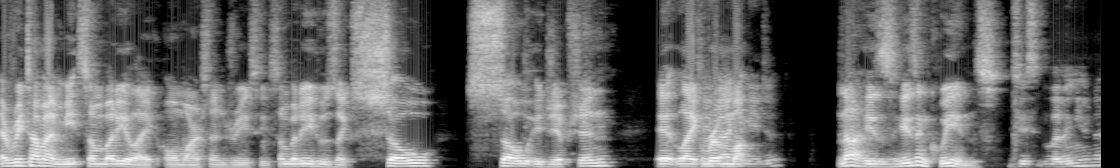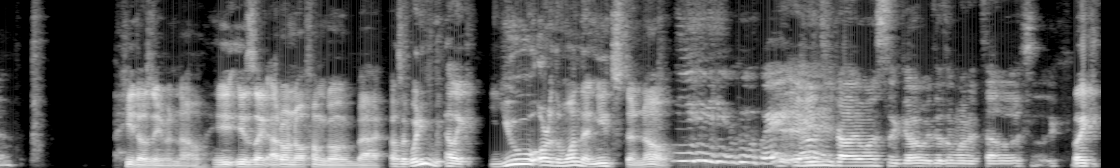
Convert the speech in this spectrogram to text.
every time I meet somebody like Omar Sandrisi, somebody who's like so so Egyptian, it like Is he back in Egypt? No, he's he's in Queens. Is he living here now? He doesn't even know. He, he's like, I don't know if I'm going back. I was like, what do you like? You are the one that needs to know. Where are you It means he probably wants to go, but doesn't want to tell us. Like, Like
